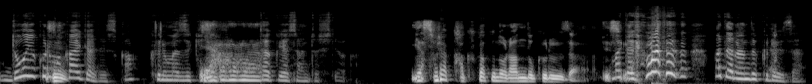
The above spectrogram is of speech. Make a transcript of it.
どういう車買いたいですか、車好きのー拓也さんとしては。いや、それはカクカクのランドクルーザーですまた、よま。た、またランドクルーザ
